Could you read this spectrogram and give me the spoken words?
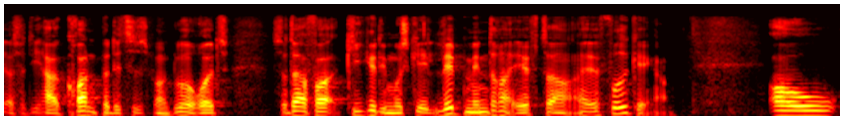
altså de har grønt på det tidspunkt, du har rødt, så derfor kigger de måske lidt mindre efter øh, fodgængere. Og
